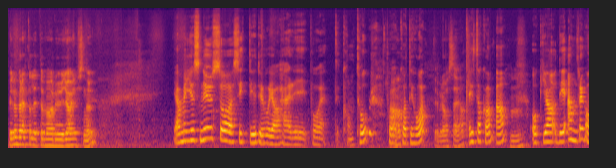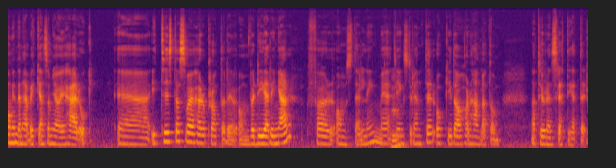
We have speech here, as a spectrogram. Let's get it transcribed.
vill du berätta lite vad du gör just nu? Ja, men just nu så sitter ju du och jag här i, på ett kontor på Ja. KTH Det är bra att säga. i Stockholm. Ja. Mm. Och jag, det är andra gången den här veckan som jag är här och eh, i tisdags var jag här och pratade om värderingar för omställning med ett Mm. gäng studenter och idag har det handlat om naturens rättigheter.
